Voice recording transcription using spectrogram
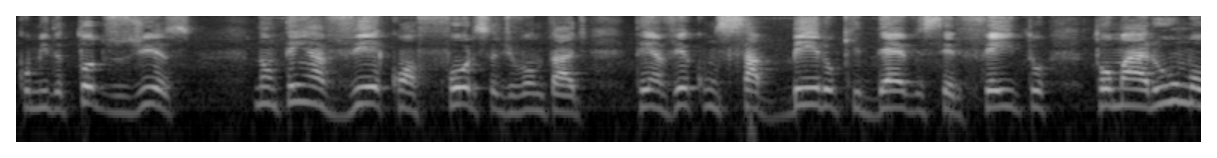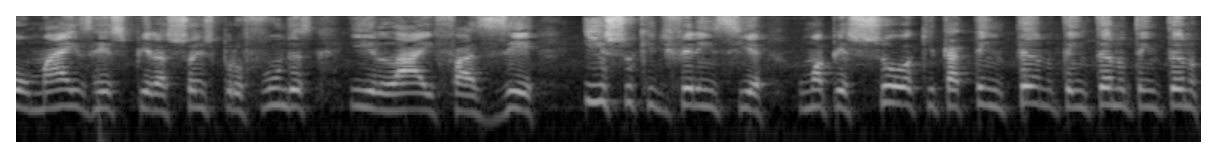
comida todos os dias? Não tem a ver com a força de vontade, tem a ver com saber o que deve ser feito, tomar uma ou mais respirações profundas e ir lá e fazer. Isso que diferencia uma pessoa que está tentando, tentando, tentando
